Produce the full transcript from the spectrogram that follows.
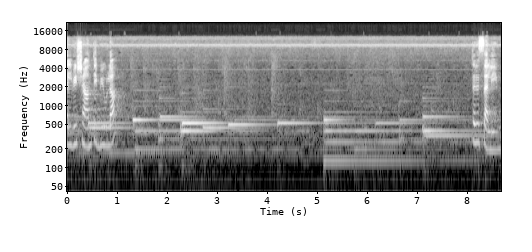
செல்வி சாந்தி பியூலா திரு சலீம்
